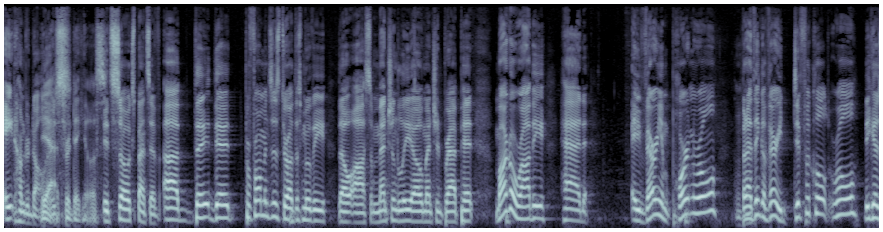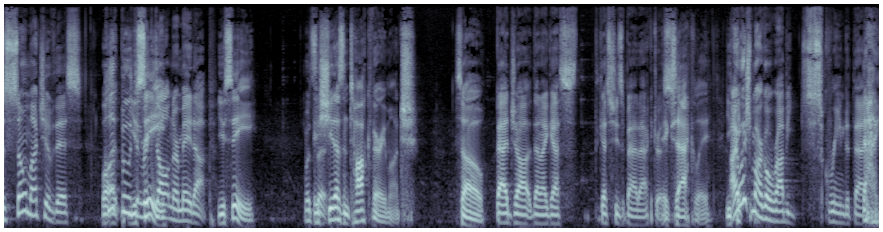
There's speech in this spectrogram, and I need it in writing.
eight hundred dollars. Yeah, it's ridiculous. It's so expensive. Uh, the the performances throughout this movie, though, awesome. Mentioned Leo, mentioned Brad Pitt. Margot Robbie had a very important role, but I mm-hmm. think a very difficult role because so much of this, Well, Cliff Booth you and Rick Dalton are made up. you see, What's that? she doesn't talk very much, so bad job? Then I guess I guess she's a bad actress. exactly. You I can't- wish Margot Robbie screamed at that I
